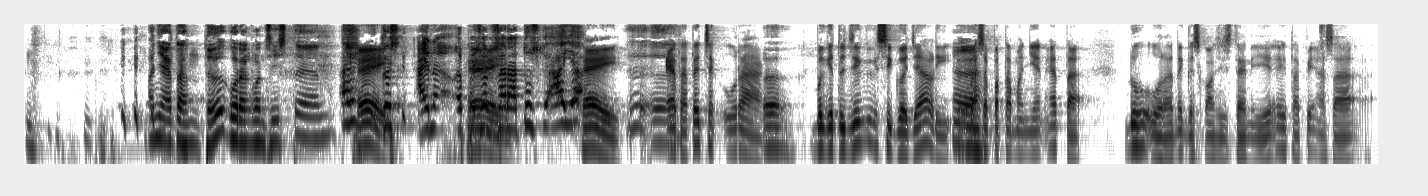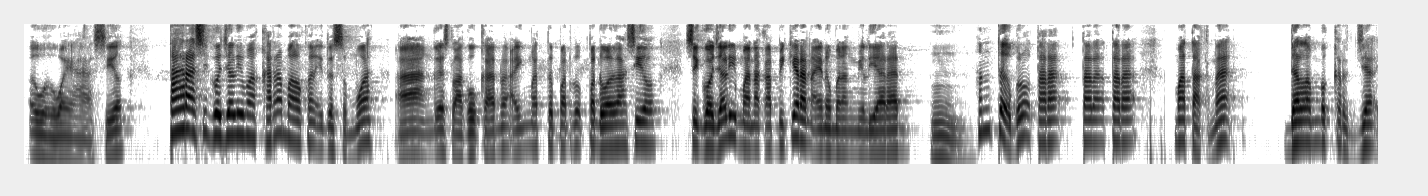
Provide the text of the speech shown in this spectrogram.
Hanya eta henteu kurang konsisten. Eh, Hey. geus ayeuna episode Hey. 100 teh aya. Hey, eta teh cek urang. Begitu juga si Gojali, masa pertama nyian eta. Duh, urang teh geus konsisten iya eh tapi asa eueuh wae hasil. Tara si Gojali mah karena melakukan itu semua, ah geus lakukan aing mah teu peduli hasil. Si Gojali mana kepikiran aing menang miliaran. Henteu bro, tara tara tara matakna dalam bekerja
